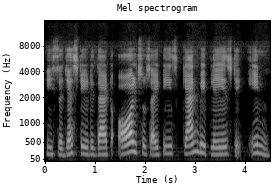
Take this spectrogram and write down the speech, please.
He suggested that all societies can be placed in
